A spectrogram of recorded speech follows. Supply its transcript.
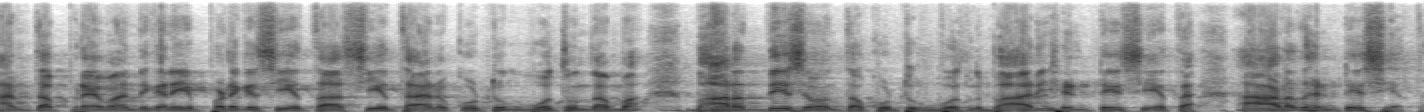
అంత ప్రేమ అందుకని ఇప్పటికీ సీత సీత అని కొట్టుకుపోతుందమ్మా. భారతదేశం అంతా కొట్టుకుపోతుంది. భార్య అంటే సీత ఆడదంటే సీత.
